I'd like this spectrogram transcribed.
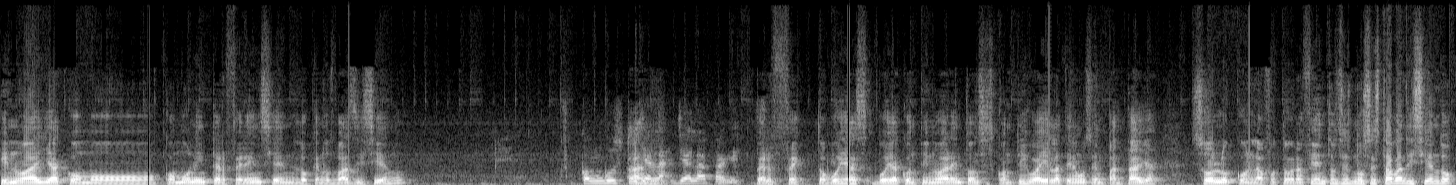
que no haya como, como una interferencia en lo que nos vas diciendo. Con gusto, ya, la, ya la apagué. Perfecto, voy, a, voy a continuar entonces contigo, ahí la tenemos en pantalla, solo con la fotografía. Entonces nos estaban diciendo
